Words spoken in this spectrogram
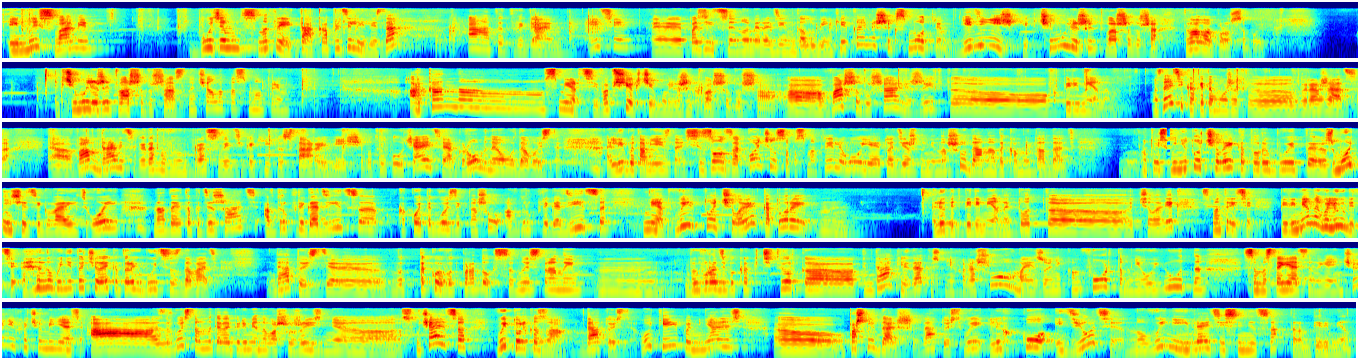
И мы с вами Будем смотреть. Так, определились, да? Отодвигаем эти. Э, позиция номер один, голубенький камешек. Смотрим. Единички. К чему лежит ваша душа? Два вопроса будет. К чему лежит ваша душа? Сначала посмотрим. Аркан смерти. Вообще к чему лежит ваша душа? А ваша душа лежит э, к переменам знаете, как это может э, выражаться? Э, вам нравится, когда вы выбрасываете какие-то старые вещи. Вот вы получаете огромное удовольствие. Либо там, я не знаю, сезон закончился, посмотрели, о, я эту одежду не ношу, да, надо кому-то отдать. То есть вы не тот человек, который будет э, жмотничать и говорить, ой, надо это подержать, а вдруг пригодится, какой-то гвоздик нашел, а вдруг пригодится. Нет, вы тот человек, который любит перемены, тот э, человек, смотрите, перемены вы любите, но вы не тот человек, который их будет создавать. Да, то есть э, вот такой вот парадокс. С одной стороны, вы вроде бы как четверка пентаклей, да, то есть мне хорошо, в моей зоне комфорта, мне уютно, самостоятельно я ничего не хочу менять. А с другой стороны, когда перемена в вашу жизнь э, случается, вы только за, да, то есть окей, поменялись, э, пошли дальше, да, то есть вы легко идете, но вы не являетесь инициатором перемен.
